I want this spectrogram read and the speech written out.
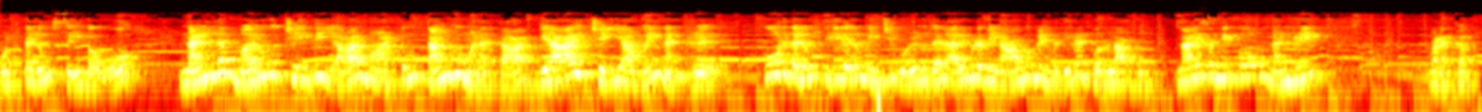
ஒட்டலும் செய்பவோ? நல்ல மறுவு செய்து யார் மாட்டும் தங்கு மனத்தார் விராய் செய்யாமை நன்று. கூடுதலும் திரிதலும் இன்றி ஒழுகுதல் அறிவுடைமை ஆகும் என்பது இதன் பொருளாகும். நாளை சந்திப்போம். நன்றி. வணக்கம்.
